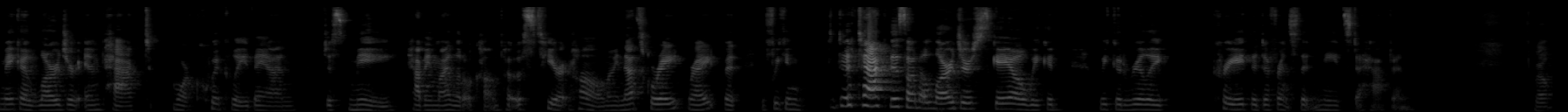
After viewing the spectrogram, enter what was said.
make a larger impact more quickly than just me having my little compost here at home. I mean, that's great, right? But if we can attack this on a larger scale, we could we could really create the difference that needs to happen. Well,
